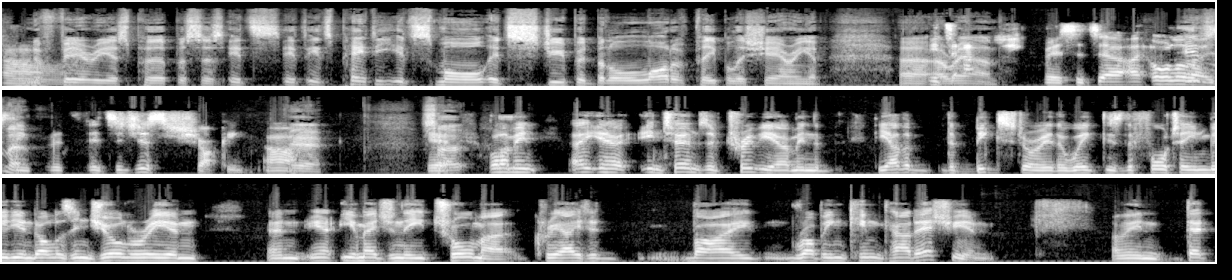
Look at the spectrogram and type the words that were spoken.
Oh. nefarious purposes. It's it, it's petty, it's small, it's stupid, but a lot of people are sharing it uh, It's around. Chris. It's uh, all of those Isn't it? things. It's, it's just shocking. Oh. Yeah. Yeah. So well, I mean, uh, you know, in terms of trivia, I mean, the, the other the big story of the week is the fourteen million dollars in jewelry and and you, know, you imagine the trauma created by robbing Kim Kardashian. I mean, that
